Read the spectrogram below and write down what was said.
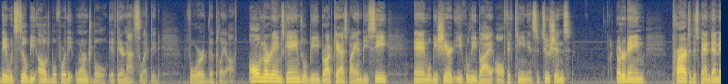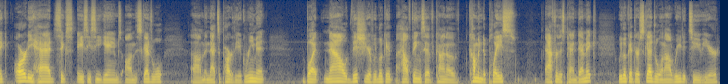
they would still be eligible for the Orange Bowl if they're not selected for the playoff. All of Notre Dame's games will be broadcast by NBC and will be shared equally by all 15 institutions. Notre Dame, prior to this pandemic, already had six ACC games on the schedule, um, and that's a part of the agreement. But now, this year, if we look at how things have kind of come into place after this pandemic, we look at their schedule, and I'll read it to you here.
